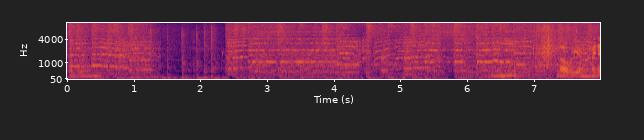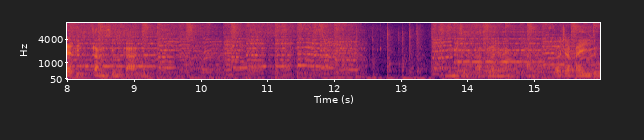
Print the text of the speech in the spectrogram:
กระโดนนี้เรายังไม่ได้ติดตั้งซิมการ์ด ม่มีซิมกาเพราะเรายังไม่ติดตั้งเราจะไปดู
